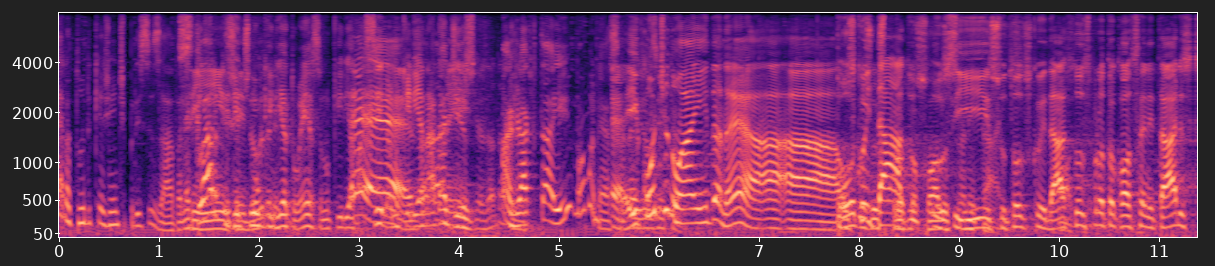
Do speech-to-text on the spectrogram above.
Era tudo que a gente precisava, né? Sim, claro que a gente não dúvida queria doença, não queria É, vacina, não queria nada exatamente, disso. Mas exatamente. já que tá aí, vamos nessa. É, né, e José? continuar ainda, né, a, a- Todos os os cuidados, protocolos os- isso, todos os cuidados, todos os protocolos sanitários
